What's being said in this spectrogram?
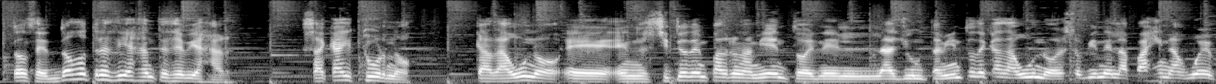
Entonces, dos o tres días antes de viajar, sacáis turno, cada uno eh, en el sitio de empadronamiento, en el ayuntamiento de cada uno, eso viene en la página web,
